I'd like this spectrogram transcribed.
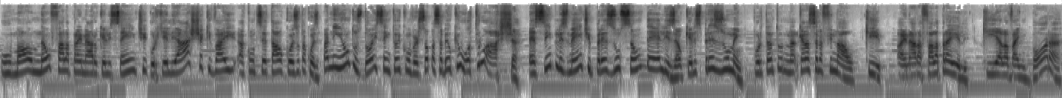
O mal não fala pra Inara o que ele sente porque ele acha que vai acontecer tal coisa, outra coisa. Mas nenhum dos dois sentou e conversou pra saber o que o outro acha. É simplesmente presunção deles, é o que eles presumem. Portanto, naquela cena final que a Inara fala pra ele que ela vai embora,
